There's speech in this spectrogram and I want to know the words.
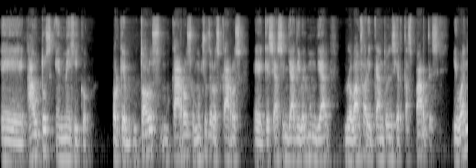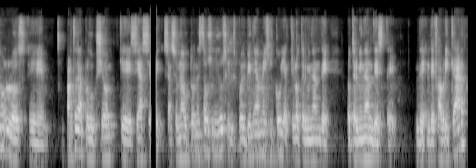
eh, autos en México, porque todos los carros o muchos de los carros eh, que se hacen ya a nivel mundial lo van fabricando en ciertas partes. Y bueno, los, parte de la producción que se hace, se hace un auto en Estados Unidos y después viene a México y aquí lo terminan de, lo terminan de, este, de, fabricar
